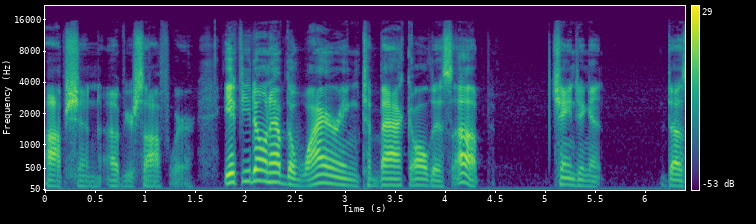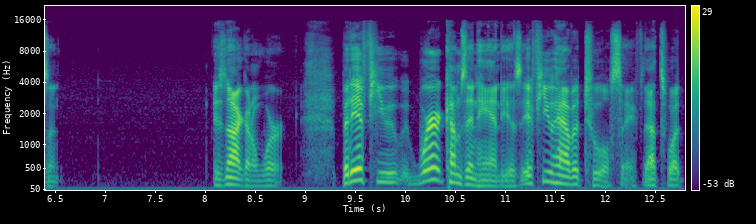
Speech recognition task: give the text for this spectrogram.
option of your software. If you don't have the wiring to back all this up, changing it doesn't, is not going to work. But if you, where it comes in handy is if you have a tool safe, that's what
